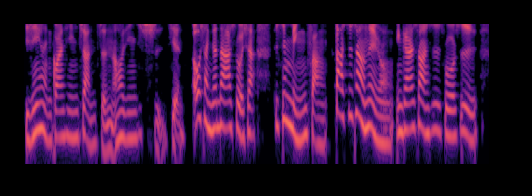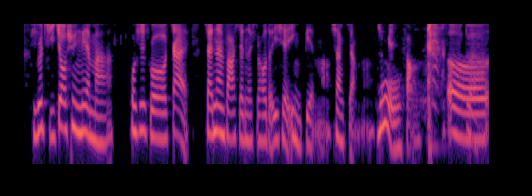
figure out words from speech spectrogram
已经很关心战争，然后已经实践。而我想跟大家说一下，就是民防大致上的内容，应该算是说是，比如说急救训练吗？或是说在灾难发生的时候的一些应变吗？像这样吗？就是民防，呃，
